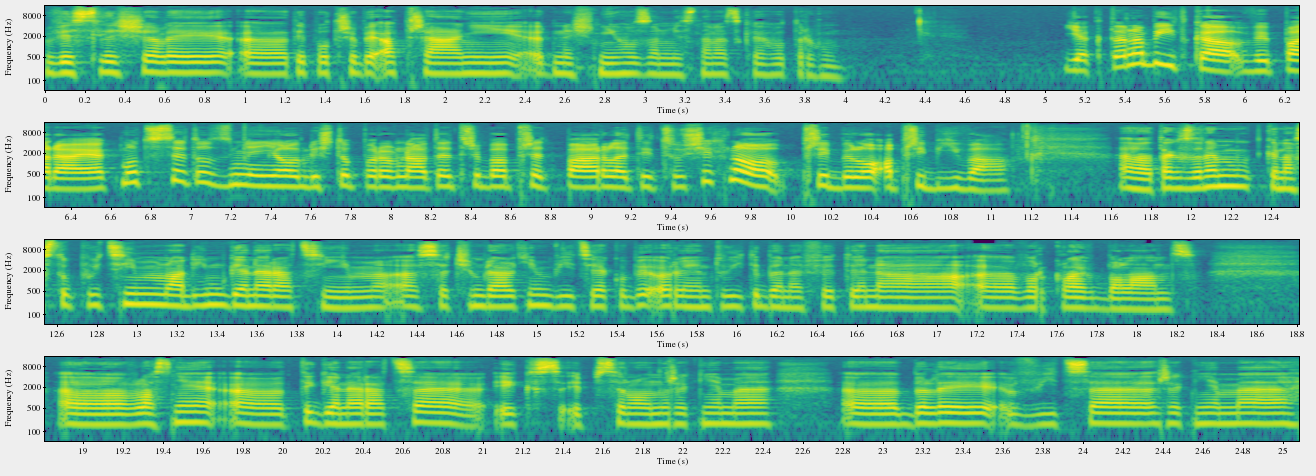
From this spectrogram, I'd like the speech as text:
vyslyšeli uh, ty potřeby a přání dnešního zaměstnaneckého trhu. Jak ta nabídka vypadá? Jak moc se to změnilo, když to porovnáte třeba před pár lety? Co všechno přibylo a přibývá? Eh, tak vzhledem k nastupujícím mladým generacím eh, se čím dál tím víc jakoby orientují ty benefity na eh, work-life balance. Eh, vlastně eh, ty generace X, Y, řekněme, eh, byly více, řekněme,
